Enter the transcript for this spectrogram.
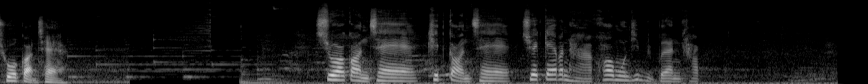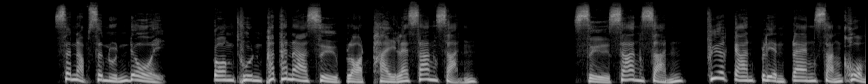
ชัวร์ก่อนแชร์ ชัวร์ก่อนแชร์ คิดก่อนแชร์ ช่วยแก้ปัญหาข้อมูลที่บิดเบือนครับ สนับสนุนโดย กองทุนพัฒนาสื่อปลอดภัยและสร้างสรรค์ สื่อสร้างสรรค์ เพื่อการเปลี่ยนแปลงสังคม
